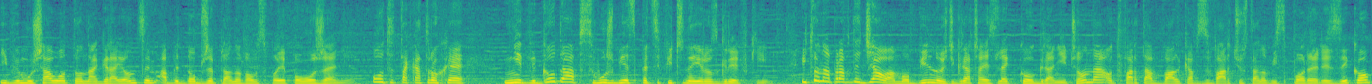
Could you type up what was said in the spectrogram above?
i wymuszało to na grającym, aby dobrze planował swoje położenie. Od taka trochę niewygoda w służbie specyficznej rozgrywki. I to naprawdę działa, mobilność gracza jest lekko ograniczona, otwarta walka w zwarciu stanowi spore ryzyko,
